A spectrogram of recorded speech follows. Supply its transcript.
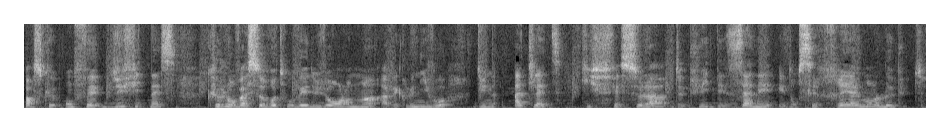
parce qu'on fait du fitness que l'on va se retrouver du jour au lendemain avec le niveau d'une athlète qui fait cela depuis des années et dont c'est réellement le but.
